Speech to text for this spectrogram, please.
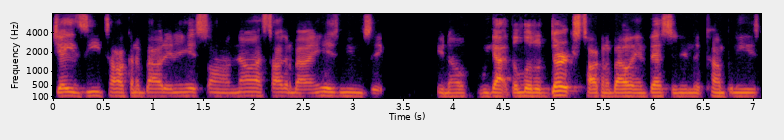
Jay Z talking about it in his song. Nas talking about it in his music. You know, we got the little Dirks talking about investing in the companies.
